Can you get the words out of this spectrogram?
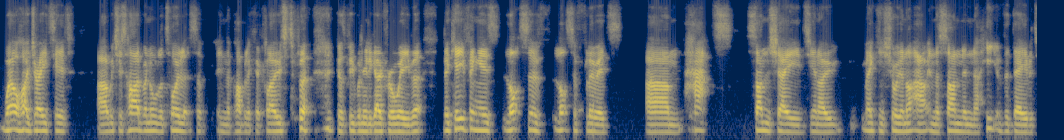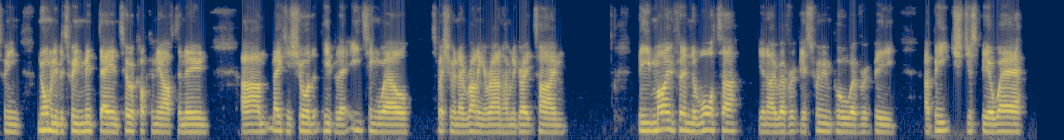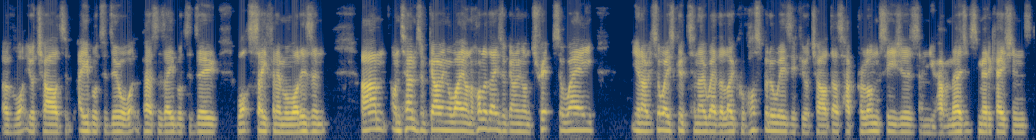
Well hydrated, uh, which is hard when all the toilets are, in the public are closed because people need to go for a wee. But the key thing is lots of lots of fluids, um, hats, sunshades. You know, making sure you're not out in the sun in the heat of the day between normally between midday and two o'clock in the afternoon. Um, making sure that people are eating well, especially when they're running around having a great time. Be mindful in the water. You know, whether it be a swimming pool, whether it be a beach, just be aware of what your child's able to do or what the person's able to do, what's safe for them and what isn't. Um, on terms of going away on holidays or going on trips away, you know, it's always good to know where the local hospital is if your child does have prolonged seizures and you have emergency medications,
